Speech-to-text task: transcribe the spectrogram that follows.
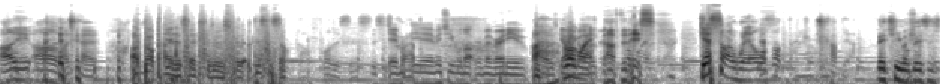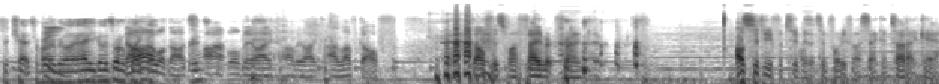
Are you? Oh, okay. I'm not paying attention to this. This is not golf. What is this? This is Yeah, crap. yeah, Mitchie will not remember any of Ah. what was going Wrong on way. after this. Yes, I will. I'm not that drunk. Calm down. Mitchie will message the chat tomorrow and be like, hey, you guys want to No, play I will not. friends?" I will be like, I'll be like, I love golf. golf is my favorite friend. I'll sit here for two minutes and forty-five seconds. I don't care.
